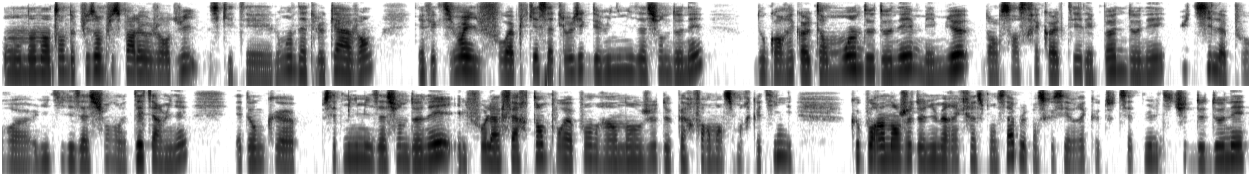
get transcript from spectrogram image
On en entend de plus en plus parler aujourd'hui, ce qui était loin d'être le cas avant. Effectivement, il faut appliquer cette logique de minimisation de données, donc en récoltant moins de données, mais mieux, dans le sens récolter les bonnes données utiles pour euh, une utilisation euh, déterminée. Et donc, euh, cette minimisation de données, il faut la faire tant pour répondre à un enjeu de performance marketing que pour un enjeu de numérique responsable, parce que c'est vrai que toute cette multitude de données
